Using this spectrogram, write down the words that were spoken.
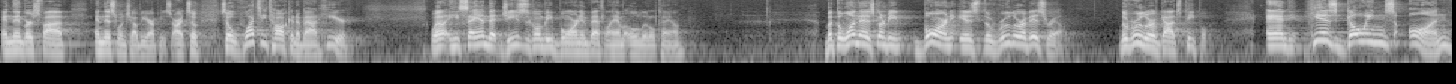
And then verse 5, and this one shall be our peace. All right, so, so what's he talking about here? Well, he's saying that Jesus is going to be born in Bethlehem, O little town. But the one that is going to be born is the ruler of Israel, the ruler of God's people. And his goings on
